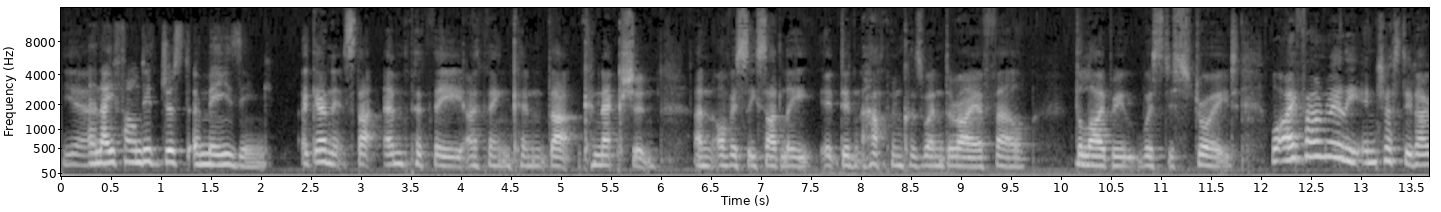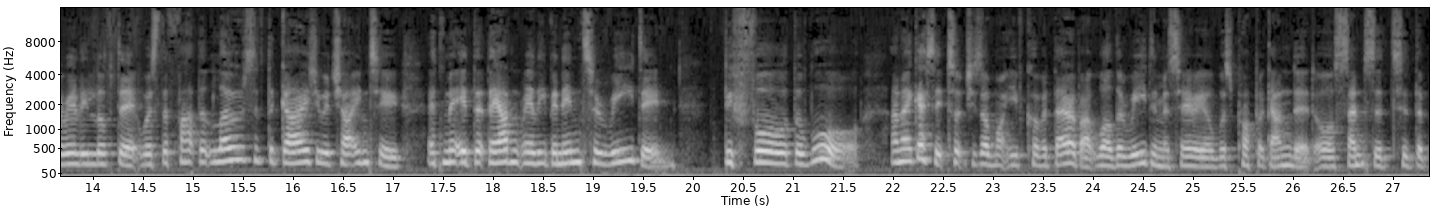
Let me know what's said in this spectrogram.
Yeah. And I found it just amazing again, it's that empathy, I think, and that connection. And obviously, sadly, it didn't happen because when Daraya fell, the mm. library was destroyed. What I found really interesting, I really loved it, was the fact that loads of the guys you were chatting to admitted that they hadn't really been into reading before the war. And I guess it touches on what you've covered there about well, the reading material was propaganded or censored to the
